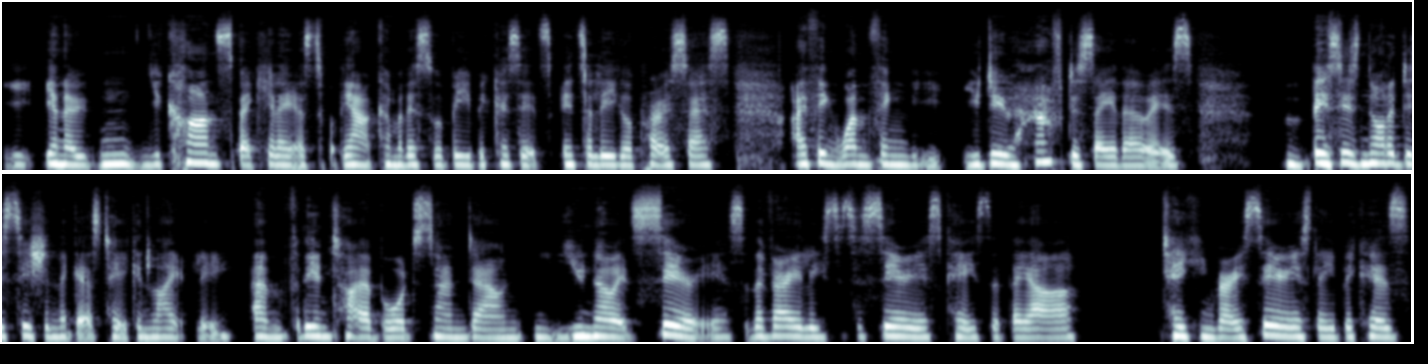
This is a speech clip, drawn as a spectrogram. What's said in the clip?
you know you can't speculate as to what the outcome of this will be because it's it's a legal process. I think one thing that you do have to say though is this is not a decision that gets taken lightly. Um, for the entire board to stand down, you know it's serious. At the very least, it's a serious case that they are taking very seriously because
